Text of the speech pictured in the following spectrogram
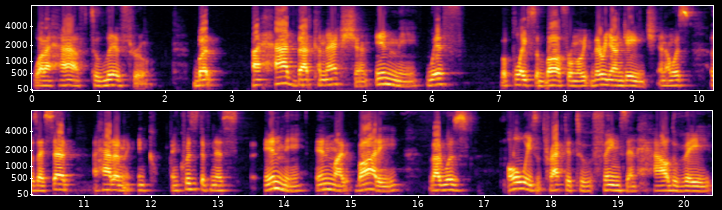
what I have to live through. But I had that connection in me with the place above from a very young age. And I was, as I said, I had an inquisitiveness in me, in my body, that was always attracted to things and how do they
